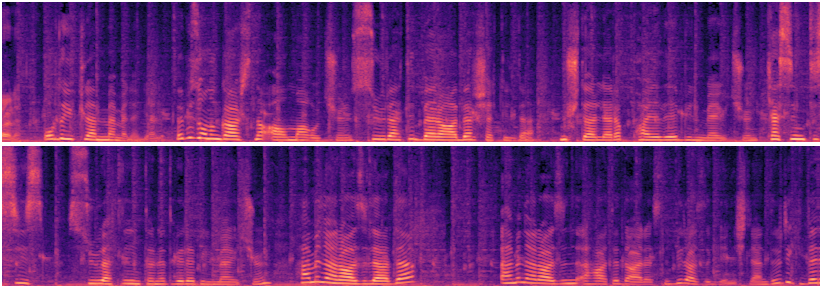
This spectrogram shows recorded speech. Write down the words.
Bəli. Orada yüklənmə əmələ gəlib. Və biz onun qarşısını almaq üçün, sürəti bərabər şəkildə müştərilərə paylaya bilmək üçün, kəsintisiz sürətli internet verə bilmək üçün. Həmin ərazilərdə həmin ərazinin əhatə dairəsini biraz da genişləndiririk və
